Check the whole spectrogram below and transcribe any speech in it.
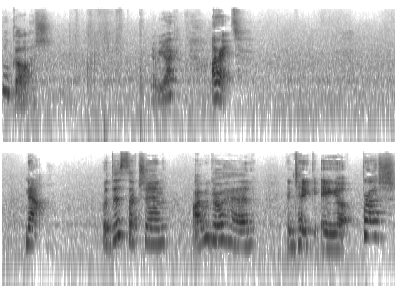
Oh gosh. There we are. Alright. Now, with this section, I would go ahead and take a brush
